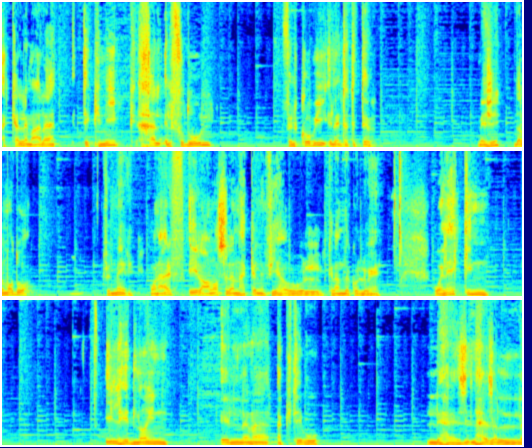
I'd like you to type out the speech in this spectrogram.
أتكلم على تكنيك خلق الفضول في ال copy اللي أنت بتكتبها ماشي؟ ده الموضوع. في دماغي. وأنا عارف إيه العناصر اللي أنا هتكلم فيها والكلام ده كله يعني. ولكن إيه ال headline اللي أنا أكتبه لهذا لهذا ال-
